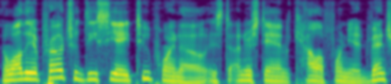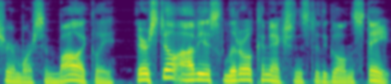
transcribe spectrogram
And while the approach with DCA 2.0 is to understand California adventure more symbolically, there are still obvious literal connections to the Golden State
